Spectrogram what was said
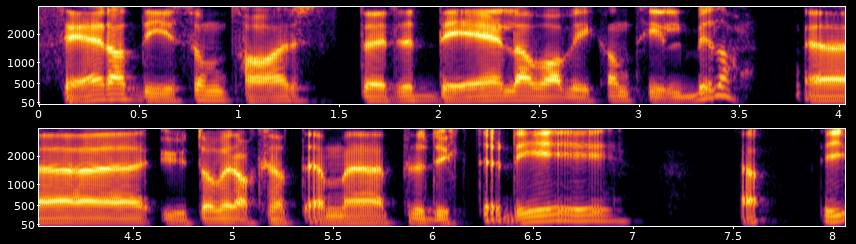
ser at de som tar større del av hva vi kan tilby, da, eh, utover akkurat det med produkter, de, ja, de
